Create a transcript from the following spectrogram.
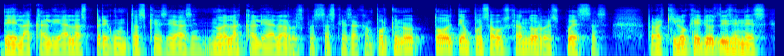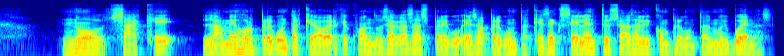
de la calidad de las preguntas que se hacen, no de la calidad de las respuestas que sacan, porque uno todo el tiempo está buscando respuestas, pero aquí lo que ellos dicen es, no, saque la mejor pregunta que va a haber que cuando se haga esa pregunta, que es excelente, usted va a salir con preguntas muy buenas.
